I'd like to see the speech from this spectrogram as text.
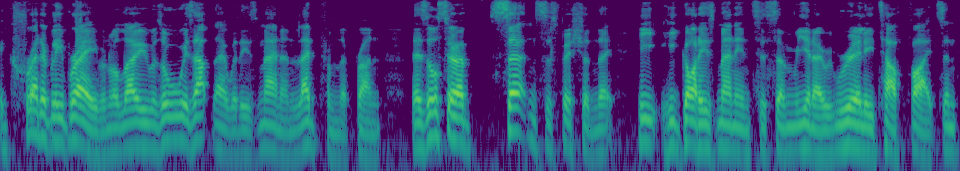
incredibly brave and although he was always up there with his men and led from the front, there's also a certain suspicion that he, he got his men into some, you know, really tough fights. And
